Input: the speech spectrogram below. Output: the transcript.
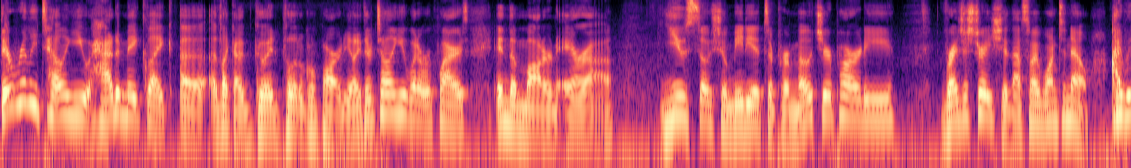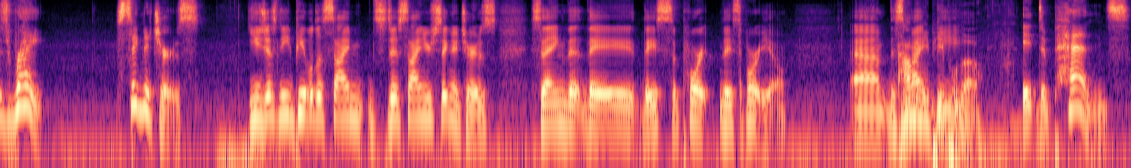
They're really telling you how to make like a like a good political party. Like they're telling you what it requires in the modern era. Use social media to promote your party. Registration, that's what I want to know. I was right. Signatures. You just need people to sign to sign your signatures saying that they they support they support you. Um, this How might many people be, though? it depends.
